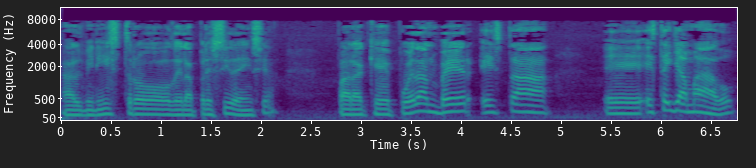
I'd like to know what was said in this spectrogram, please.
al ministro de la presidencia para que puedan ver esta, eh, este llamado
